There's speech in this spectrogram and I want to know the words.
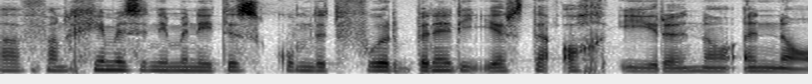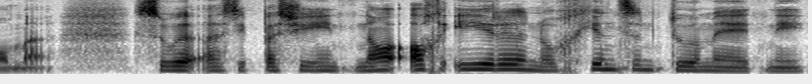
uh, van chemiese pneumonitis kom dit voor binne die eerste 8 ure na inname. So as die pasiënt na 8 ure nog geen simptome het nie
